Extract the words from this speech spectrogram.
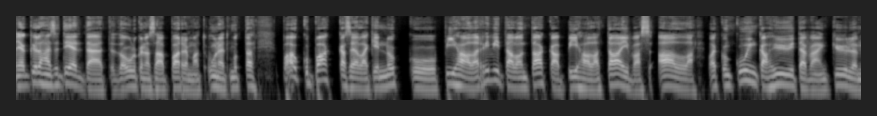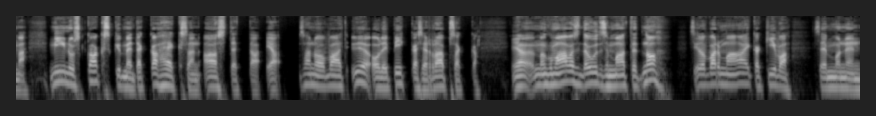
Ja kyllähän se tiedetään, että tuo ulkona saa paremmat unet, mutta Paukku Pakkasellakin nukkuu pihalla, rivitalon takapihalla, taivas alla, vaikka on kuinka hyytävän kylmä, miinus 28 astetta ja sanoo vaan, että yö oli pikkasen rapsakka. Ja kun mä avasin tämän uutisen, mä ajattelin, että no, siellä on varmaan aika kiva semmonen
